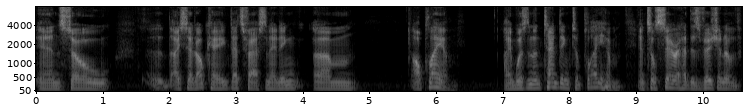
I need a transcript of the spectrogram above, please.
And so I said, okay, that's fascinating. Um, I'll play him. I wasn't intending to play him until Sarah had this vision of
